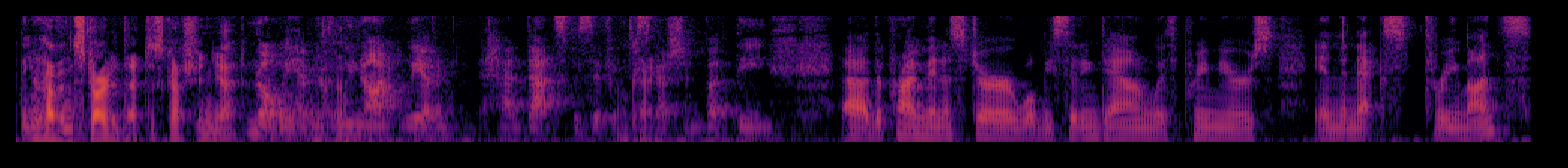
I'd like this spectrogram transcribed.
The, you haven't started that discussion yet. No, we haven't. We not we haven't had that specific okay. discussion. But the uh, the prime minister will be sitting down with premiers in the next three months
